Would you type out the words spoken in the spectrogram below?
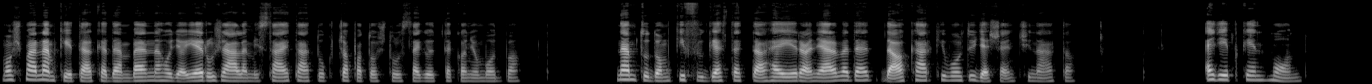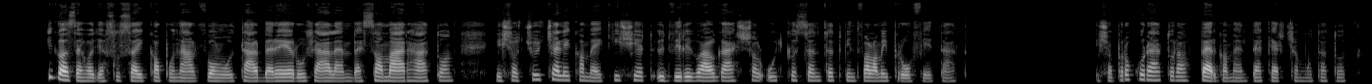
most már nem kételkedem benne, hogy a jeruzsálemi szájtátok csapatostul szegődtek a nyomodba. Nem tudom, ki függesztette a helyére a nyelvedet, de akárki volt, ügyesen csinálta. Egyébként mond, igaz-e, hogy a szuszai kaponál vonultál be Jeruzsálembe Szamárháton, és a csúcselék, amely kísért üdvirigalgással úgy köszöntött, mint valami profétát? És a prokurátor a pergamentekercse mutatott.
